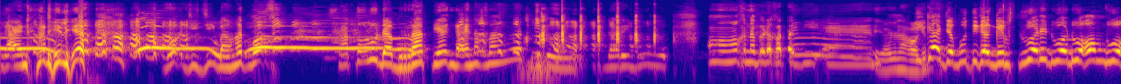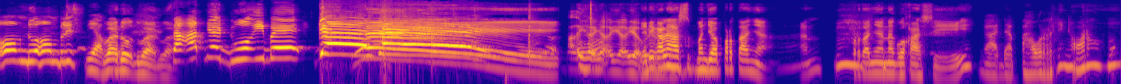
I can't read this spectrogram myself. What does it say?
Gak enak dilihat. Bo, jijik banget, Bo. Satu lu udah berat ya, gak enak banget gitu. Dari dulu. Oh, kenapa ada kata di end? Ya kalau gitu. Tiga aja bu, tiga games. Dua deh, dua, dua om, dua om, dua om, please. Ya, Dua, dua, dua, dua. Saatnya duo IB games. Ah, Iya, iya, iya. iya, Jadi bener. kalian harus menjawab pertanyaan. Hmm, Pertanyaan yang gue kasih. Gak ada powernya nih orang ngomong.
